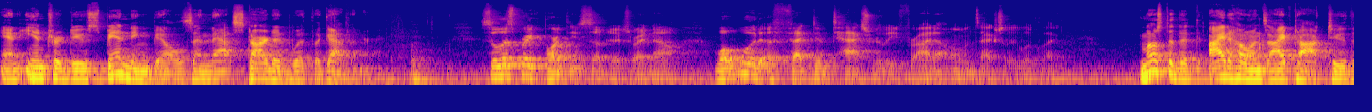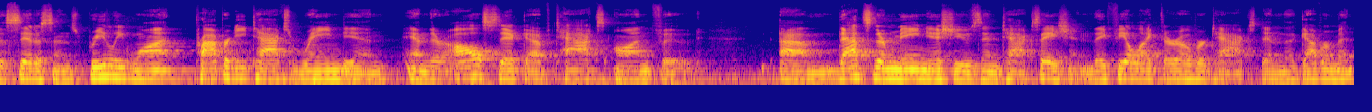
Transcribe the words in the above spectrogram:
and introduce spending bills, and that started with the governor. So let's break apart these subjects right now. What would effective tax relief for Idahoans actually look like? Most of the Idahoans I've talked to, the citizens, really want property tax reined in, and they're all sick of tax on food. Um, that's their main issues in taxation. They feel like they're overtaxed, and the government,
